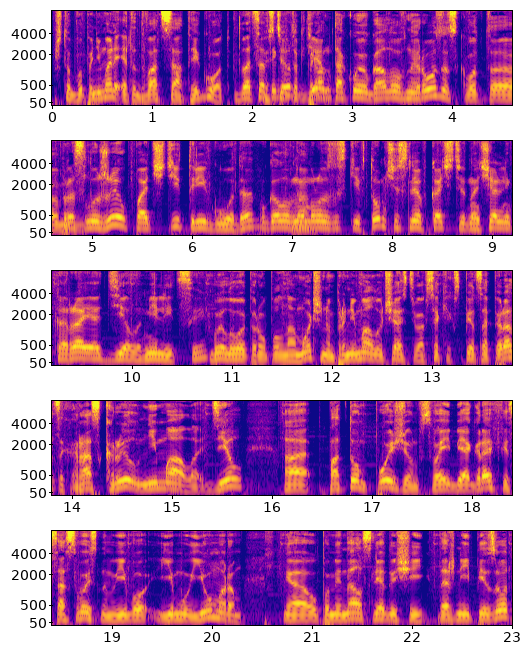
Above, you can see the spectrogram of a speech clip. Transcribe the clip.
чтобы вы понимали, это 20-й год. 20-й год, это прям он такой уголовный розыск. Вот, э... Прослужил почти три года в уголовном да. розыске, в том числе в качестве начальника райотдела милиции. Был оперуполномоченным, принимал участие во всяких спецоперациях, раскрыл немало дел, а потом позже он в своей биографии со свойственным его, ему юмором э, упоминал следующий, даже не эпизод,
